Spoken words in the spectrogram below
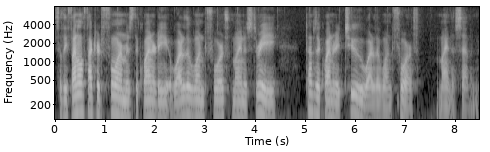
So the final factored form is the quantity y to the 1 fourth minus 3 times the quantity 2 y to the 1 fourth minus 7.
